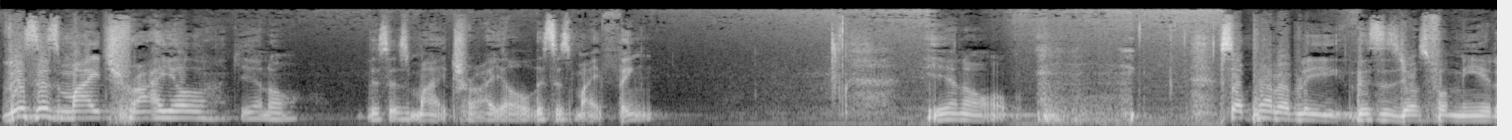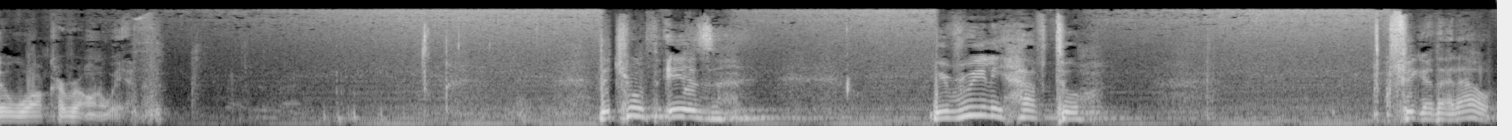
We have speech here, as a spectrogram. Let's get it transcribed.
this is my trial, you know, this is my trial, this is my thing? You know, so probably this is just for me to walk around with. The truth is, we really have to figure that out.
